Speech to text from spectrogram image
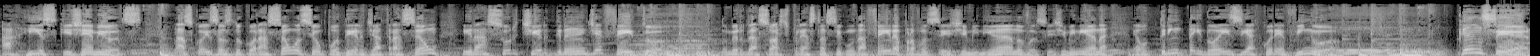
Arrisque, gêmeos. Nas coisas do coração, o seu poder de atração irá surtir grande efeito. Número da sorte para esta segunda-feira, para você geminiano, você geminiana, é o 32 e a cor é vinho. Câncer.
